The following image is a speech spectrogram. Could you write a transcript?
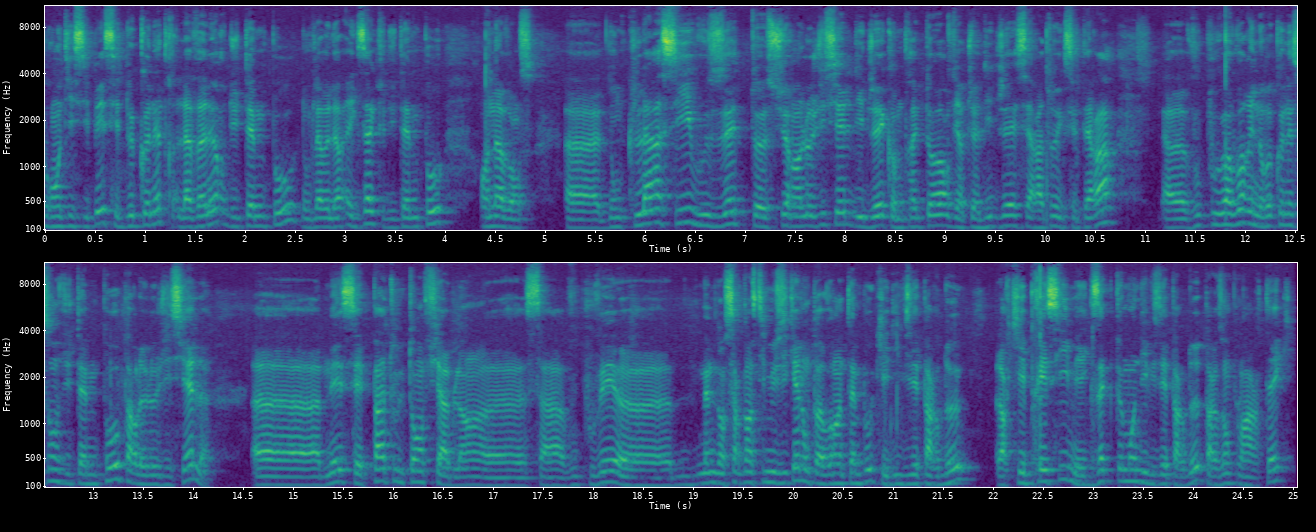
pour anticiper, c'est de connaître la valeur du tempo, donc la valeur exacte du tempo en avance. Donc là, si vous êtes sur un logiciel DJ comme Tractor, Virtual DJ, Serato, etc., euh, vous pouvez avoir une reconnaissance du tempo par le logiciel, euh, mais c'est pas tout le temps fiable. hein. Euh, ça, vous pouvez, euh, même dans certains styles musicaux, on peut avoir un tempo qui est divisé par deux, alors qui est précis, mais exactement divisé par deux. Par exemple, en hardtech,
